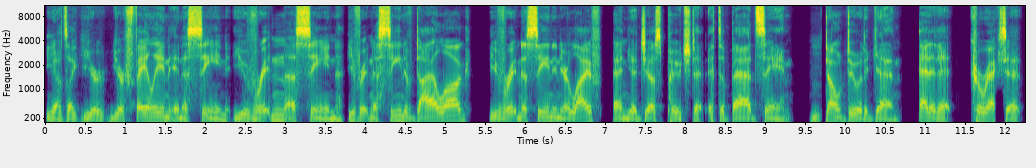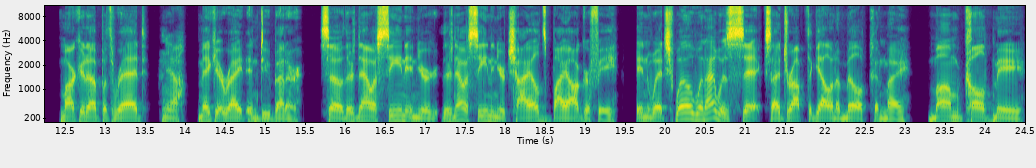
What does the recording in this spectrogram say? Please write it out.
You know, it's like you're you're failing in a scene. You've written a scene. You've written a scene of dialogue. You've written a scene in your life, and you just pooched it. It's a bad scene. Hmm. Don't do it again. Edit it. Correct it. Mark it up with red Yeah. make it right and do better. So there's now a scene in your there's now a scene in your child's biography in which, well, when I was six, I dropped the gallon of milk and my mom called me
